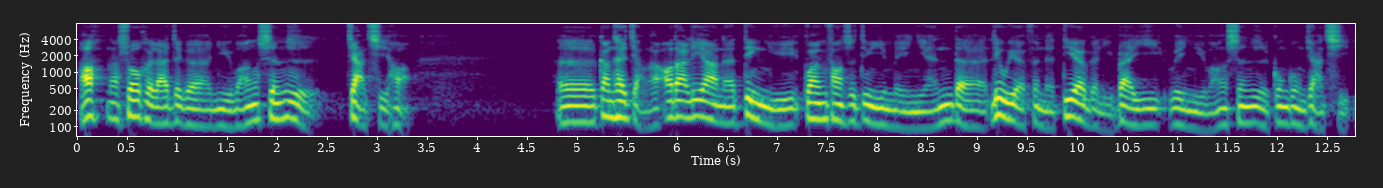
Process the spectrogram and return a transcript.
好，那说回来，这个女王生日假期哈，呃，刚才讲了，澳大利亚呢定于官方是定于每年的六月份的第二个礼拜一为女王生日公共假期。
